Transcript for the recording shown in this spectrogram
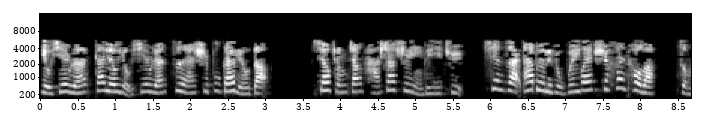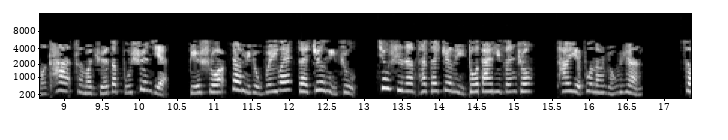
有些人该留，有些人自然是不该留的。萧成章含沙射影的一句，现在他对柳微微是恨透了，怎么看怎么觉得不顺眼。别说让柳微微在这里住，就是让他在这里多待一分钟，他也不能容忍。走，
